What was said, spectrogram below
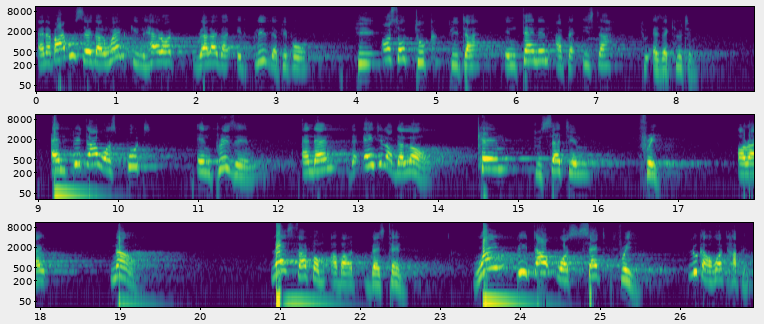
And the Bible says that when King Herod realized that it pleased the people, he also took Peter, intending after Easter to execute him. And Peter was put in prison, and then the angel of the Lord came to set him free. All right? Now, let's start from about verse 10. When Peter was set free, look at what happened.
